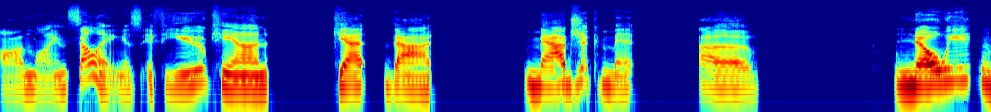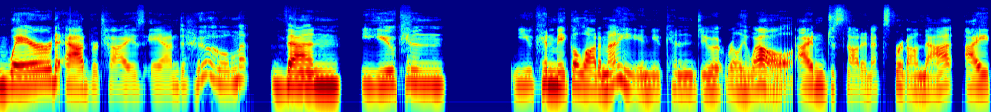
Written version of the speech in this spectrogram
online selling is if you can get that magic mix of knowing where to advertise and whom, then you can you can make a lot of money and you can do it really mm-hmm. well. I'm just not an expert on that. I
